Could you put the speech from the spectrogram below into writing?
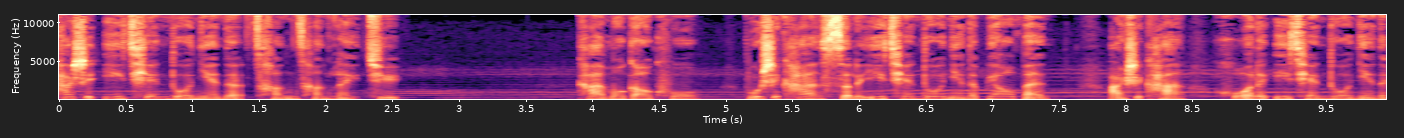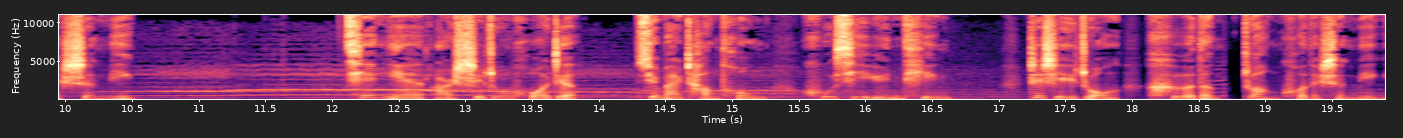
它是一千多年的层层累聚。看莫高窟，不是看死了一千多年的标本，而是看活了一千多年的生命。千年而始终活着。血脉畅通，呼吸匀停，这是一种何等壮阔的生命！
